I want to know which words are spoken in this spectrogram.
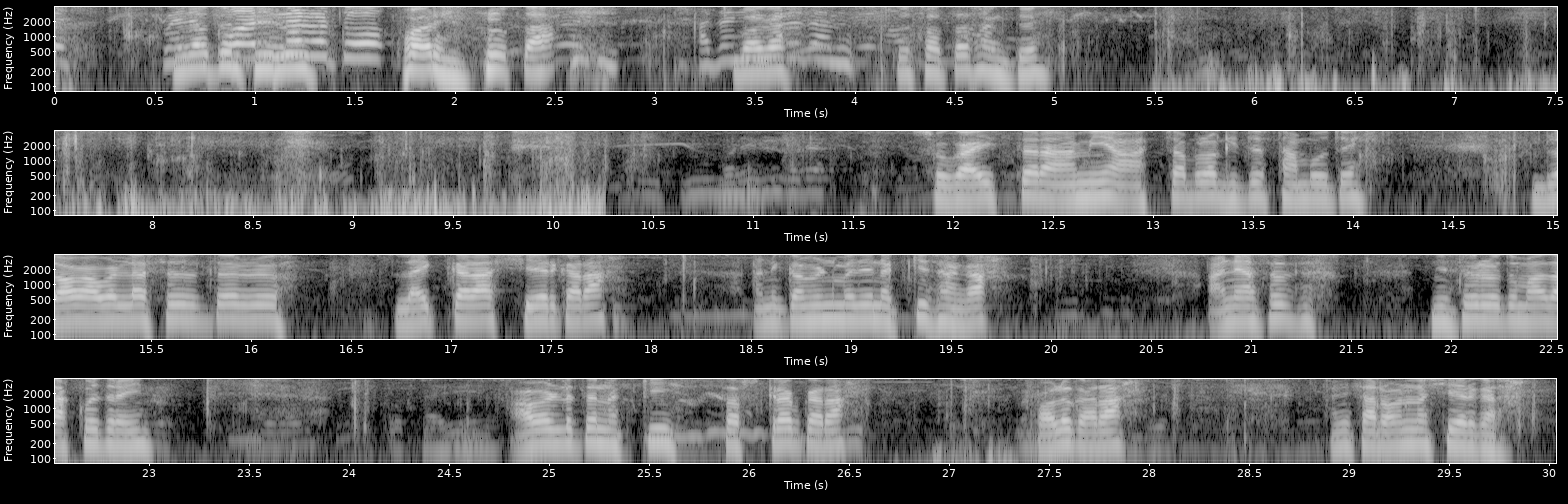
तुला तो फिरून होतो. फॉरेन होता. बघा. तो स्वतः सांगतोय. सो गाईज तर आम्ही आजचा ब्लॉग इथंच आहे ब्लॉग आवडला असेल तर लाईक करा शेअर करा आणि कमेंटमध्ये नक्की सांगा. आणि असंच निसर्ग तुम्हाला दाखवत राहीन. आवडलं तर नक्की सबस्क्राईब करा फॉलो करा आणि सर्वांना शेअर करा.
